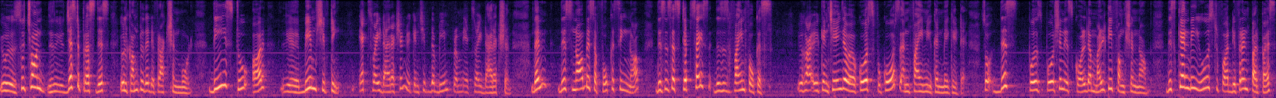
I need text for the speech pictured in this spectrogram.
you switch on you just press this you will come to the diffraction mode. These two are uh, beam shifting x y direction you can shift the beam from x y direction. Then this knob is a focusing knob this is a step size this is fine focus you, you can change the coarse for coarse and fine you can make it. So, this portion is called a multifunction knob. This can be used for different purpose.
